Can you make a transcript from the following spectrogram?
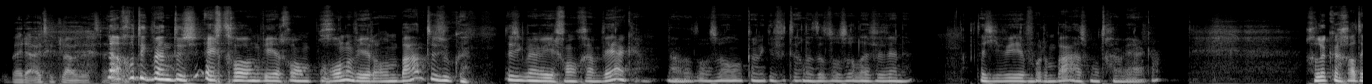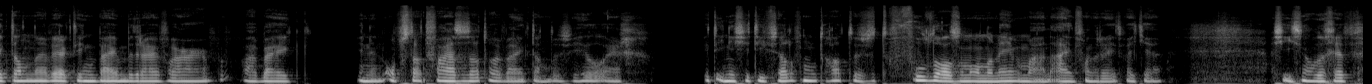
Hoe ben je eruit geklauterd? Nou goed, ik ben dus echt gewoon weer gewoon begonnen weer al een baan te zoeken. Dus ik ben weer gewoon gaan werken. Nou, dat was wel, kan ik je vertellen, dat was wel even wennen. Dat je weer voor een baas moet gaan werken. Gelukkig had ik dan eh, werkte ik bij een bedrijf waar, waarbij ik in een opstartfase zat, waarbij ik dan dus heel erg het initiatief zelf moeten had. Dus het voelde als een ondernemer, maar aan het eind van de rit, weet je, als je iets nodig hebt,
